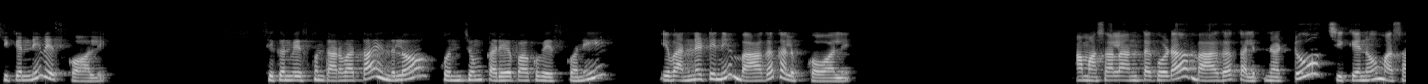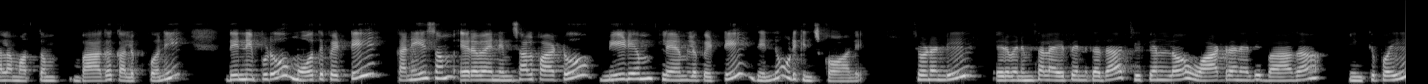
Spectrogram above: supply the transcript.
చికెన్ని వేసుకోవాలి. చికెన్ వేసుకున్న తర్వాత ఇందులో కొంచెం కరివేపాకు వేసుకొని ఇవన్నిటిని బాగా కలుపుకోవాలి. ఆ మసాలా అంతా కూడా బాగా కలిపినట్టు చికెను మసాలా మొత్తం బాగా కలుపుకొని దీన్ని ఇప్పుడు మూత పెట్టి కనీసం ఇరవై నిమిషాల పాటు మీడియం ఫ్లేమ్లో పెట్టి దీన్ని ఉడికించుకోవాలి. చూడండి ఇరవై నిమిషాలు అయిపోయింది కదా చికెన్లో వాటర్ అనేది బాగా ఇంకిపోయి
